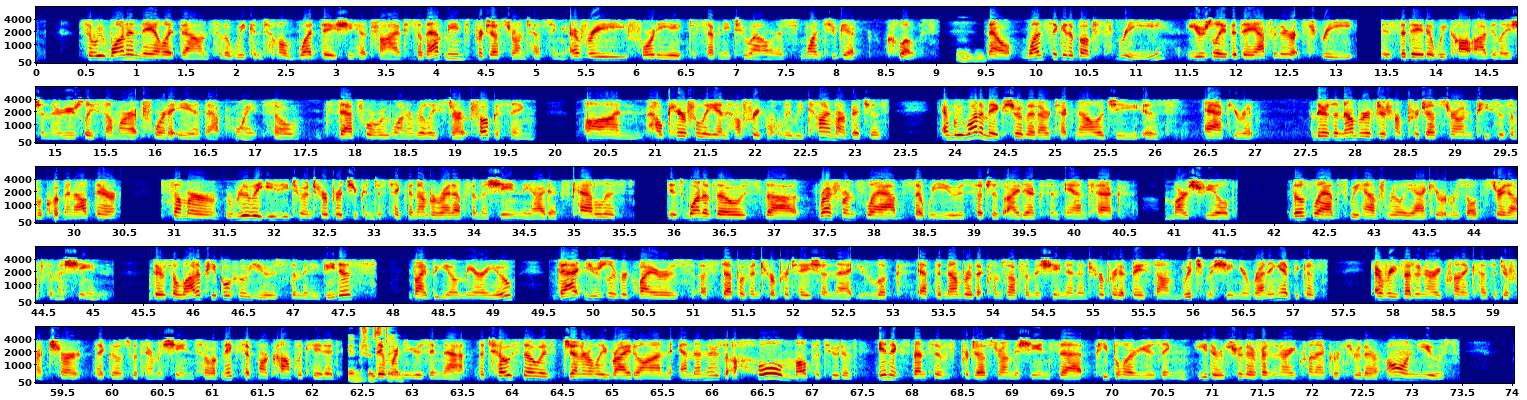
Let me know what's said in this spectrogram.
So we want to nail it down so that we can tell what day she hit five. So that means progesterone testing every 48 to 72 hours once you get close. hmm Now, once they get above three, usually the day after they're at three is the day that we call ovulation. They're usually somewhere at four to eight at that point. So that's where we want to really start focusing on how carefully and how frequently we time our bitches. And we want to make sure that our technology is accurate. There's a number of different progesterone pieces of equipment out there. Some are really easy to interpret. You can just take the number right off the machine. The IDEXX Catalyst is one of those. The reference labs that we use, such as IDEXX and Antech, Marshfield, those labs we have really accurate results straight off the machine. There's a lot of people who use the MiniVidas by bioMérieux. That usually requires a step of interpretation that you look at the number that comes off the machine and interpret it based on which machine you're running it because every veterinary clinic has a different chart that goes with their machine, so it makes it more complicated Interesting. than when you're using that. The Tosoh is generally right on, and then there's a whole multitude of inexpensive progesterone machines that people are using either through their veterinary clinic or through their own use.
